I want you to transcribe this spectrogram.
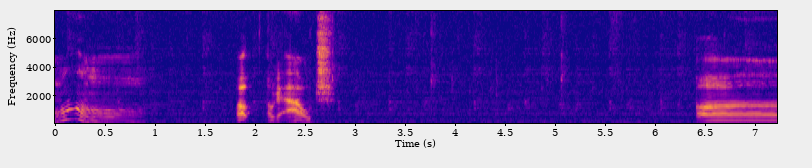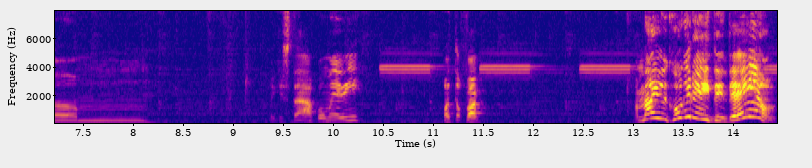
Oh. Oh, okay, ouch. Um like it's the apple maybe? What the fuck? I'm not even cooking anything, damn!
